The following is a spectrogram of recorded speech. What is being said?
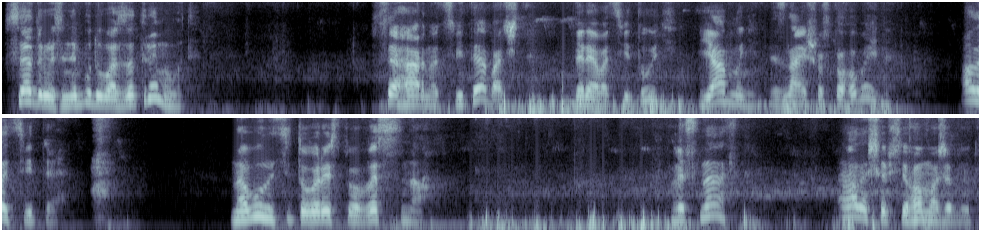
Все, друзі, не буду вас затримувати. Все гарно цвіте, бачите. Дерева цвітуть, яблуні. Не знаю, що з того вийде, але цвіте. На вулиці товариство весна. Весна, але ще всього може бути.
